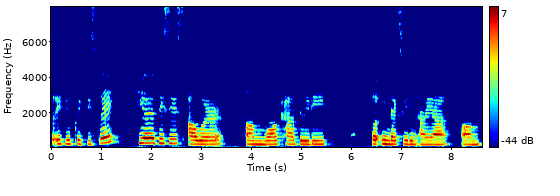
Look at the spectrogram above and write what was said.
So if you click display, here this is our um, walkability, the index within area um,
